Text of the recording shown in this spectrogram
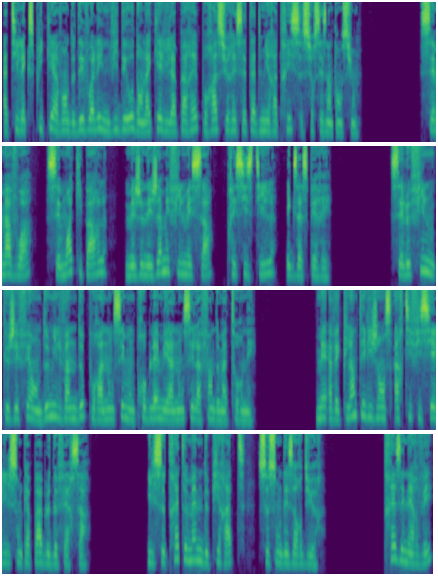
a-t-il expliqué avant de dévoiler une vidéo dans laquelle il apparaît pour rassurer cette admiratrice sur ses intentions. C'est ma voix, c'est moi qui parle, mais je n'ai jamais filmé ça, précise-t-il, exaspéré. C'est le film que j'ai fait en 2022 pour annoncer mon problème et annoncer la fin de ma tournée. Mais avec l'intelligence artificielle ils sont capables de faire ça. Ils se traitent même de pirates, ce sont des ordures. Très énervé,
